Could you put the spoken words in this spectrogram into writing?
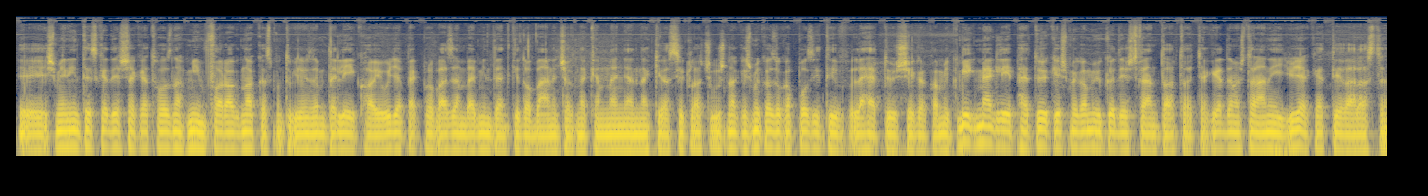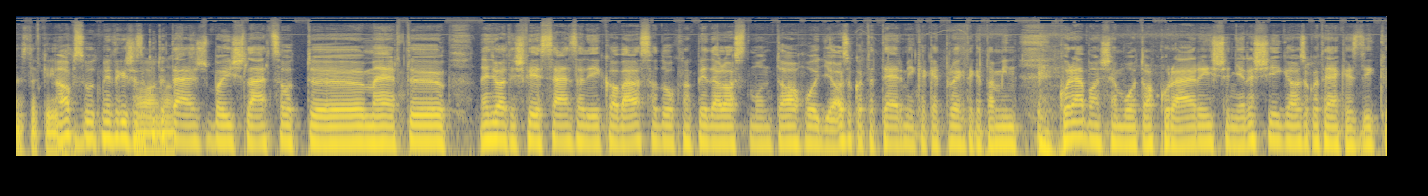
és milyen intézkedéseket hoznak, min faragnak, azt mondtuk, hogy ez mint egy léghajó, ugye, megpróbál az ember mindent kidobálni, csak nekem menjen neki a sziklacsúsnak, és mik azok a pozitív lehetőségek, amik még megléphetők, és még a működést fenntarthatják. Érdemes talán így, ugye, ketté választani ezt a két. Abszolút, mérték, és ez a kutatásban is látszott, mert 46,5 százaléka a válaszadóknak például azt mondta, hogy azokat a termékeket, termékeket, projekteket, amin korábban sem volt akkora ár és nyeresége, azokat elkezdik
